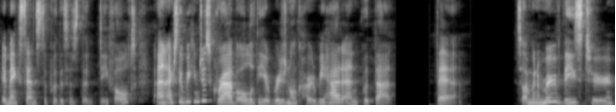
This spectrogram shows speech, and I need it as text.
it makes sense to put this as the default. And actually, we can just grab all of the original code we had and put that there. So I'm going to move these two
